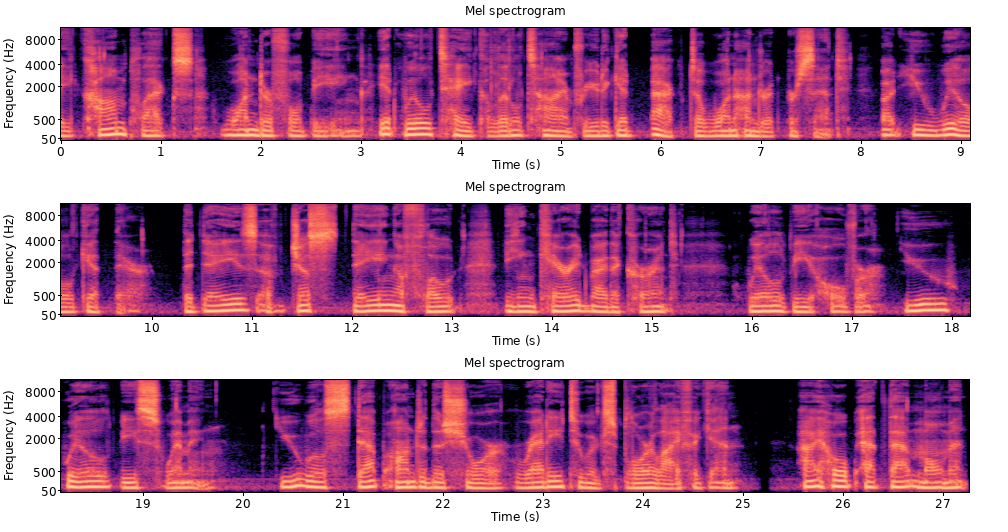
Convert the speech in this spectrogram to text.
a complex, wonderful being. It will take a little time for you to get back to 100%, but you will get there. The days of just staying afloat, being carried by the current, will be over. You will be swimming you will step onto the shore ready to explore life again. I hope at that moment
